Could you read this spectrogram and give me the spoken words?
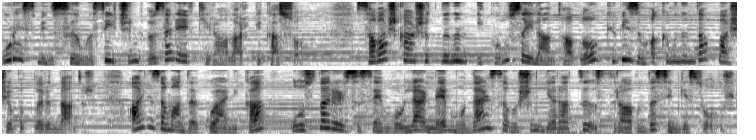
bu resmin sığması için özel ev kiralar Picasso. Savaş karşıtlığının ikonu sayılan tablo kübizm akımının da başyapıtlarındandır. Aynı zamanda Guernica, uluslararası sembollerle modern savaşın yarattığı ıstırabında simgesi olur.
